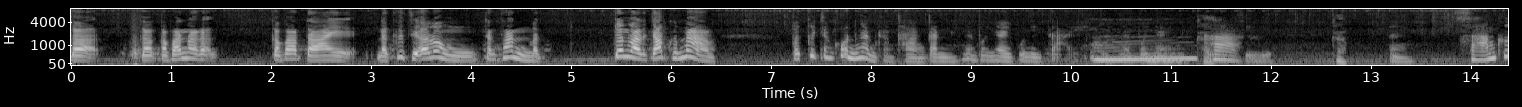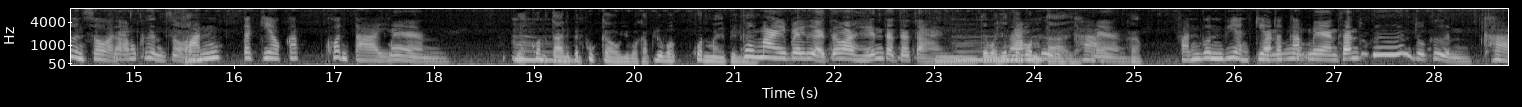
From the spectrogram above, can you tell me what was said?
ก็ก็ก็ฝันว่าก็ก็ว่าตายน่ะคือสิเอาลงจังซั่นบัดจนว่าจับขึ้นมาไปคือจังคนเงื่อนข้างๆกันนี่เงื่อนพ่อใหญ่ผู้นี้ตายอืมเงื่อนพ่อใหญ่นี่ค่ะครับ เออสามคืนซ้อนสามคืนสอฝันนตะเกียวกับคนตาย แม่น แล้วคนตายนี่เป็นผู้เก่าอยู่บ่ครับ หรือว่าคนใหม่ไปเลยผู้ใหม่ไปเรื่อยแต่ว่าเห็นแต่จะตาย อืม แต่ว่าเห็นแต่คนตาย ค่ะ แม่นครับ ฝันวนเวียนเกี่ยวกับ แม่นสันทุกคืนทุกคืน ค่ะ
